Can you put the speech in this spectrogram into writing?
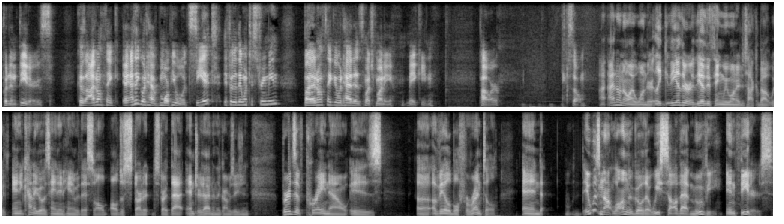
put in theaters because i don't think i think it would have more people would see it if they went to streaming but I don't think it would have as much money making power. So I, I don't know. I wonder. Like the other the other thing we wanted to talk about with, and it kind of goes hand in hand with this. So I'll I'll just start it start that enter that in the conversation. Birds of Prey now is uh, available for rental, and it was not long ago that we saw that movie in theaters.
